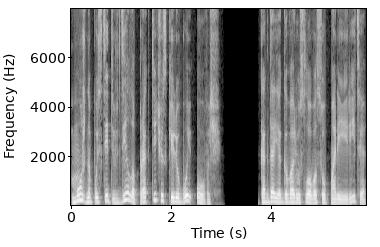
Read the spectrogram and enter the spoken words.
Можно пустить в дело практически любой овощ. Когда я говорю слово «суп Марии Рите»,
